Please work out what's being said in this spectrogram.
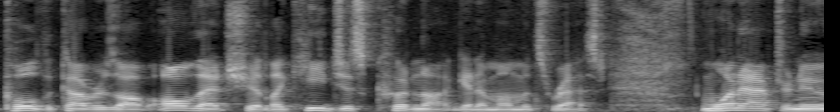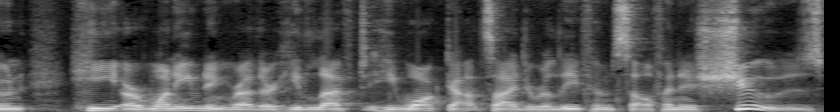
pull the covers off, all that shit. Like he just could not get a moment's rest. One afternoon, he or one evening rather, he left. He walked outside to relieve himself, and his shoes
